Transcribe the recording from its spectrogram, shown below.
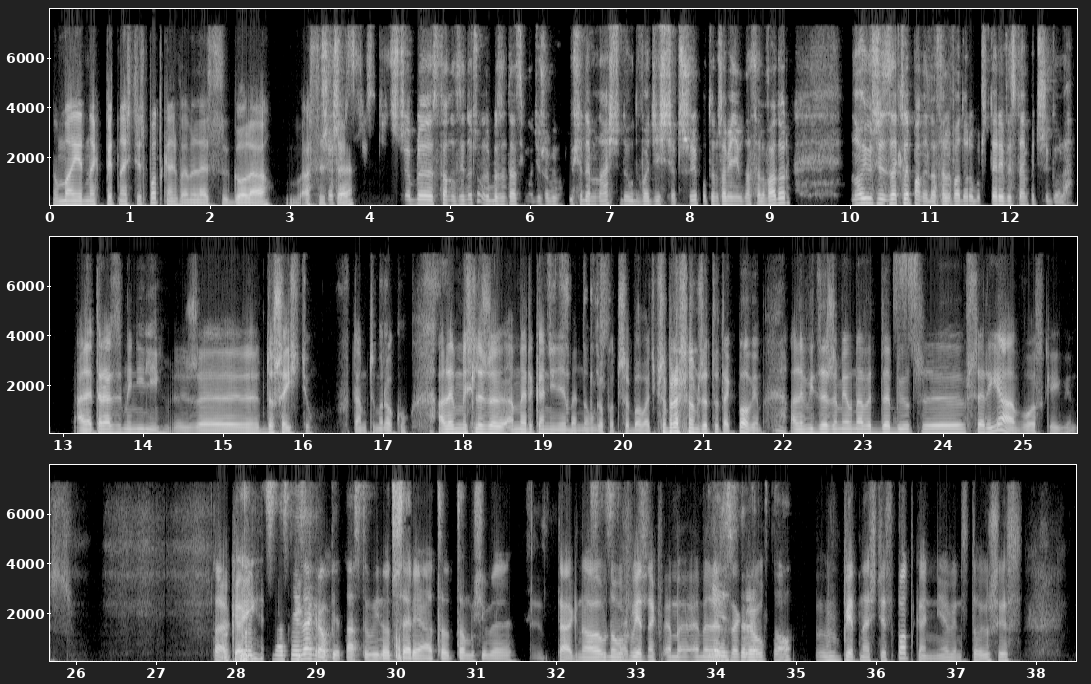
no, ma jednak 15 spotkań w MLS, gola, asystę. Szczeble Stanów Zjednoczonych reprezentacji młodzieżowej U17 do U23, potem zamienił na Salwador. No już jest zaklepany dla Salwadoru, bo 4 występy, 3 gole. Ale teraz zmienili, że do 6 w tamtym roku. Ale myślę, że Amerykanie nie będą go potrzebować. Przepraszam, że to tak powiem, ale widzę, że miał nawet debiut y, w Serie A włoskiej, więc... Tak, okay. no, nas nie zagrał 15 minut Serie A, to, to musimy... Tak, no, no jednak w MLS zagrał 15 spotkań, nie? Więc to już jest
